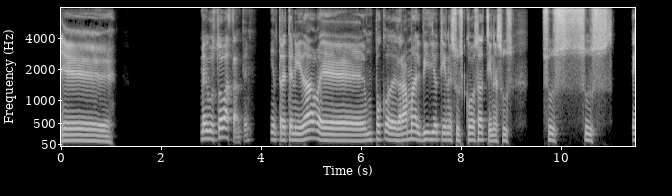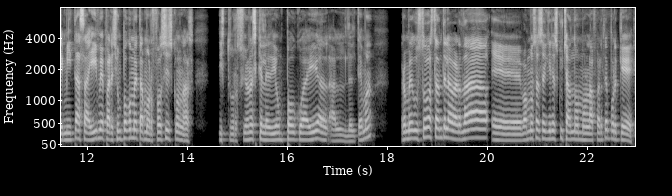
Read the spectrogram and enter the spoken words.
Eh, me gustó bastante. Entretenida. Eh, un poco de drama. El vídeo tiene sus cosas, tiene sus. sus. sus temitas ahí. Me pareció un poco metamorfosis con las distorsiones que le dio un poco ahí al, del tema. Pero me gustó bastante, la verdad. Eh, vamos a seguir escuchando a Mon Laferte porque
